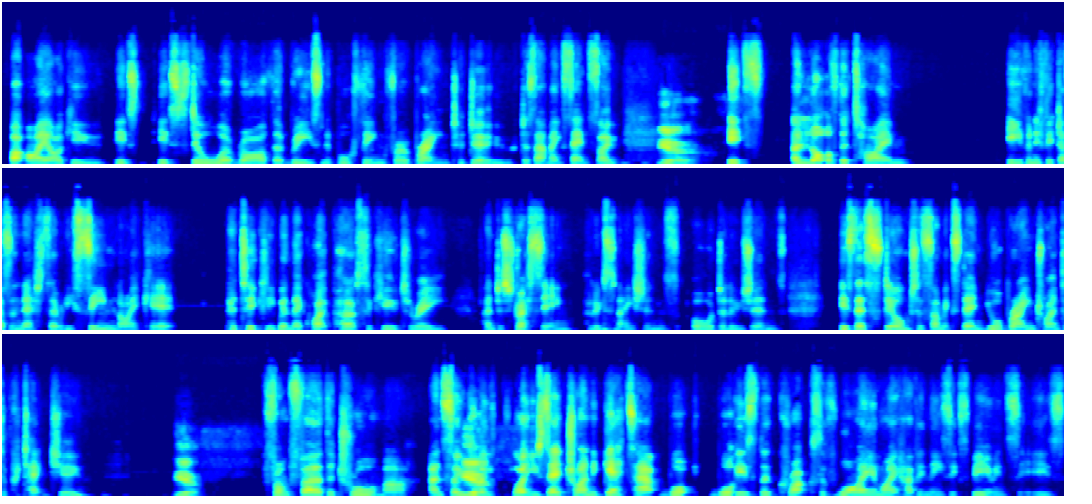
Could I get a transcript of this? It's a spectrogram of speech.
But I argue it's it's still a rather reasonable thing for a brain to do. Does that make sense? So yeah, it's a lot of the time, even if it doesn't necessarily seem like it, particularly when they're quite persecutory and distressing hallucinations or delusions, is there still to some extent your brain trying to protect you? Yeah. From further trauma. And so yeah. like, like you said, trying to get at what what is the crux of why am I having these experiences?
